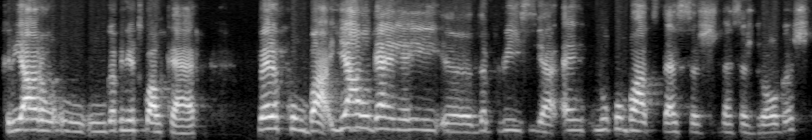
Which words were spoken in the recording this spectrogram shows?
criaram um, um gabinete qualquer para combate, e há alguém aí uh, da polícia em, no combate dessas, dessas drogas,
